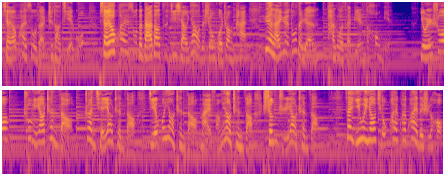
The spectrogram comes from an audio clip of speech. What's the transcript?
想要快速的知道结果，想要快速的达到自己想要的生活状态。越来越多的人怕落在别人的后面。有人说，出名要趁早，赚钱要趁早，结婚要趁早，买房要趁早，升职要趁早。在一味要求快快快的时候，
